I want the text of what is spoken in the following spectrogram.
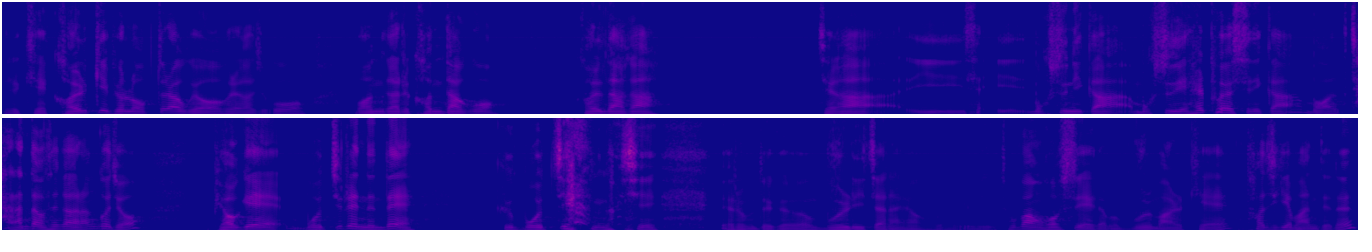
이렇게 걸 게 별로 없더라고요. 그래가지고 뭔가를 건다고 걸다가 제가 이, 목수니까 목수 헬퍼였으니까 뭐 잘한다고 생각을 한 거죠. 벽에 못질했는데 그 못질한 것이 여러분들 그 물 있잖아요. 소방 호스에 가면 물 막 이렇게 터지게 만드는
